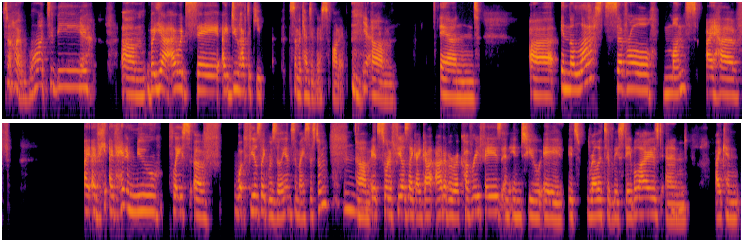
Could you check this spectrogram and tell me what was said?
It's not how i want to be. Yeah. um but yeah i would say i do have to keep some attentiveness on it. Yeah. Um, and uh, in the last several months, I have I, I've hi- I've hit a new place of what feels like resilience in my system. Mhm. Um, it sort of feels like I got out of a recovery phase and into a it's relatively stabilized and I can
